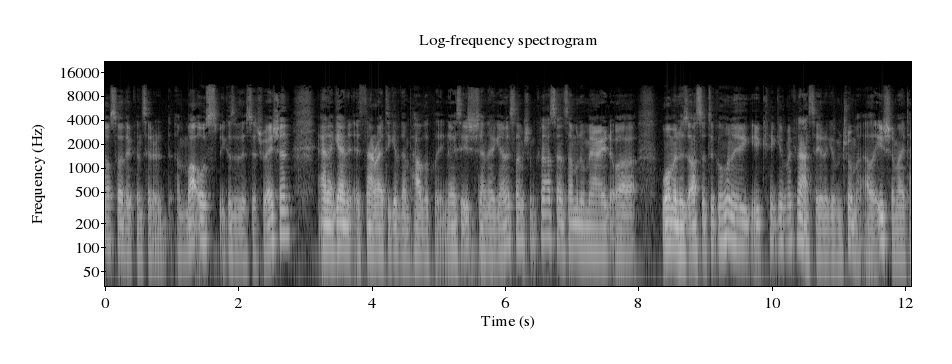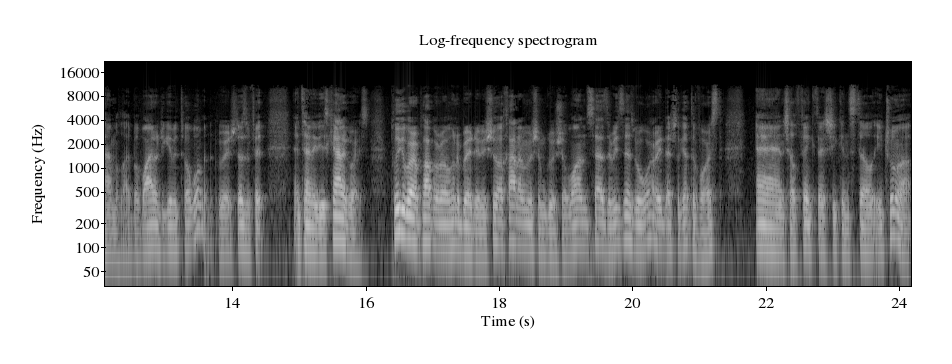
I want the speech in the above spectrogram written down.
also they're considered a maus because of the situation. And again, it's not right to give them publicly. And someone who married a woman who's also to kahuna, you, you can give him a knasa, you don't give him truma. Ela isha my time alive, but why don't you give it to a woman which doesn't fit into any of these categories? One says the reason is we're worried that she'll get divorced and she'll think that she can still eat truma uh,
